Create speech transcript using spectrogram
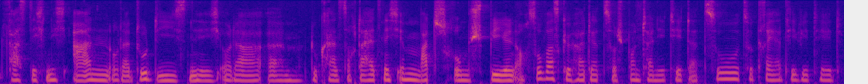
Fass dich nicht an oder du dies nicht oder ähm, du kannst doch da jetzt nicht im Matsch rumspielen. Auch sowas gehört ja zur Spontanität dazu, zur Kreativität.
